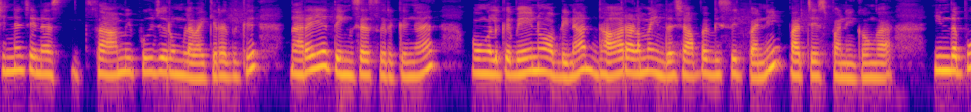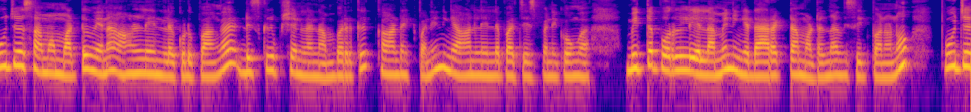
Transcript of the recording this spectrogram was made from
சின்ன சின்ன சாமி பூஜை ரூமில் வைக்கிறதுக்கு நிறைய திங்ஸஸ் இருக்குங்க. உங்களுக்கு வேணும் அப்படின்னா தாராளமாக இந்த ஷாப்பை விசிட் பண்ணி பர்ச்சேஸ் பண்ணிக்கோங்க. இந்த பூஜை சாமான் மட்டும் வேணால் ஆன்லைனில் கொடுப்பாங்க. டிஸ்கிரிப்ஷனில் நம்பருக்கு காண்டாக்ட் பண்ணி நீங்கள் ஆன்லைனில் பர்ச்சேஸ் பண்ணிக்கோங்க. மித்த பொருள் எல்லாமே நீங்கள் டேரெக்டாக மட்டும்தான் விசிட் பண்ணணும். பூஜை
